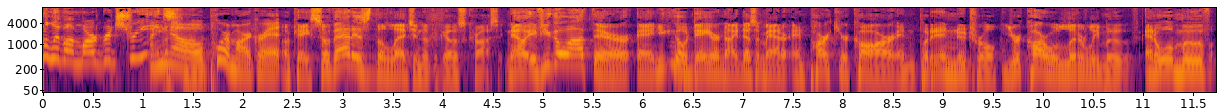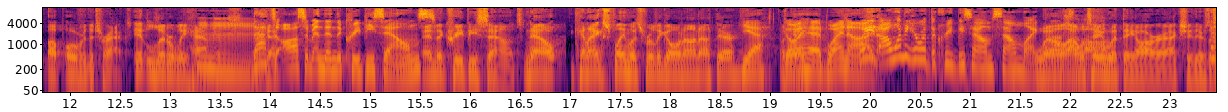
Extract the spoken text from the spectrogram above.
want to live on Margaret Street. I know. Poor Margaret. Okay, so that is the legend of the ghost crossing. Now, if you go out there and you can go day or night, doesn't matter, and park your car and put it in neutral, your car will literally move, and it will move up over the tracks. It literally happens. Hmm. That's Okay? awesome. And then the creepy sounds. And the creepy sounds. Now, can I explain what's really going on out there? yeah. Go ahead. Why not? Wait, I want to hear what the creepy sounds sound like. Well, first I of will tell you what they are. Actually, there's a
